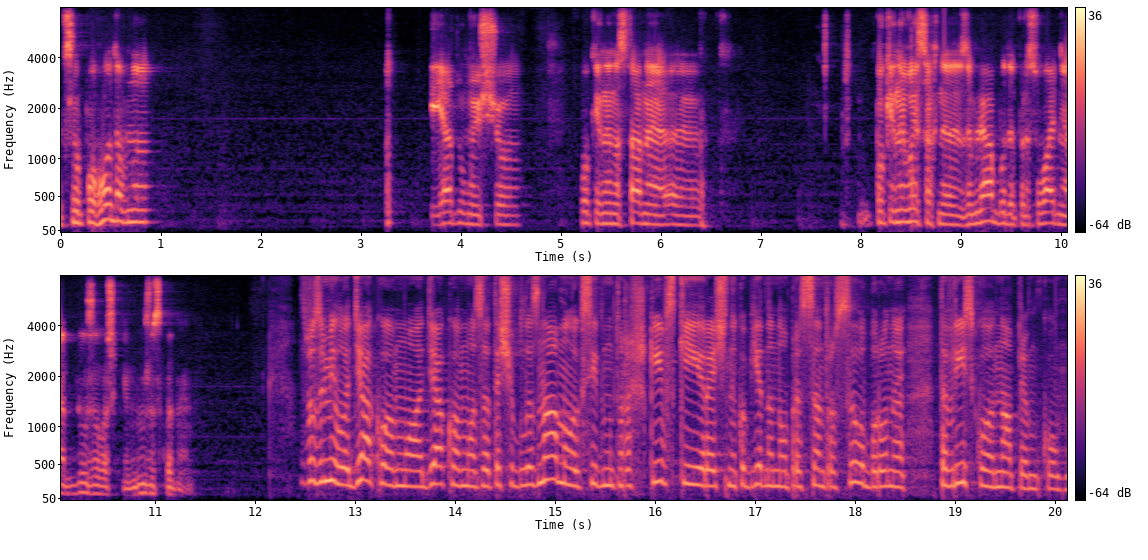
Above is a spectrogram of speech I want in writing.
Так що погода воно я думаю, що поки не настане, поки не висохне земля, буде пересування дуже важким, дуже складним. Зрозуміло, дякуємо. Дякуємо за те, що були з нами. Олексій Дмитрашківський, речник об'єднаного прес-центру Сил оборони Таврійського напрямку.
